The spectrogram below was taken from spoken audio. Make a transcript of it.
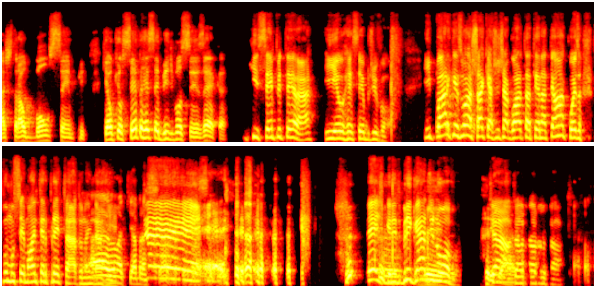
astral bom sempre. Que é o que eu sempre recebi de você, Zeca. Que sempre terá. E eu recebo de volta. E para que eles vão achar que a gente agora está tendo até uma coisa, vamos ser mal interpretado né, ah, vamos aqui abraçar. É! Beijo, querido. Obrigado Beijo. de novo. Obrigado. Tchau, tchau, tchau, tchau.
